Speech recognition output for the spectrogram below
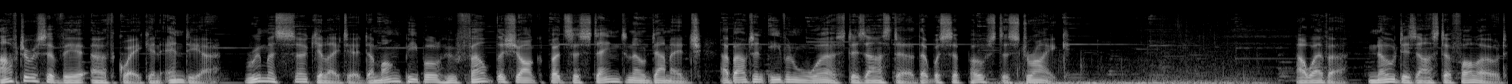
After a severe earthquake in India, rumors circulated among people who felt the shock but sustained no damage about an even worse disaster that was supposed to strike. However, no disaster followed,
